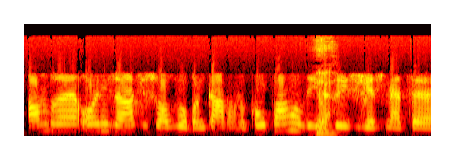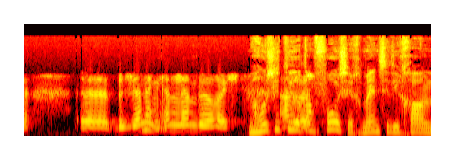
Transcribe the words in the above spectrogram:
andere organisaties. Zoals bijvoorbeeld een Kamer van Koophandel die Ja. ook bezig is met bezinning in Limburg. Maar hoe ziet u dat eh, dan voor zich? Mensen die gewoon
